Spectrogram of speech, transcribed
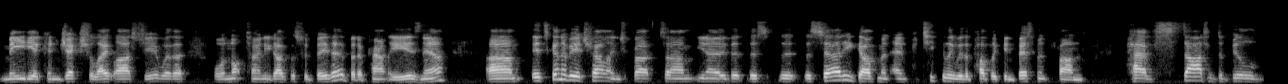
media conjecture late last year whether or not Tony Douglas would be there, but apparently he is now. Um, it's going to be a challenge, but um, you know the, the, the Saudi government and particularly with the Public Investment Fund have started to build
